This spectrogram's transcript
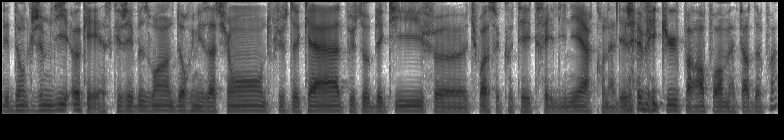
Et donc, je me dis, ok, est-ce que j'ai besoin d'organisation, de plus de cadres, plus d'objectifs, euh, tu vois, ce côté très linéaire qu'on a déjà vécu par rapport à ma perte de poids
